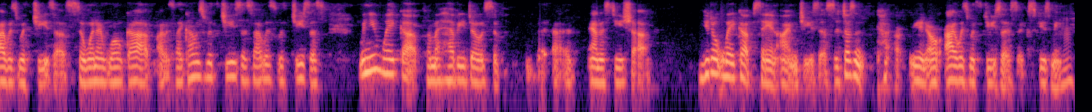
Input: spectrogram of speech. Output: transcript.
i was with jesus. So when i woke up i was like i was with jesus i was with jesus. When you wake up from a heavy dose of uh, anesthesia you don't wake up saying i'm jesus. It doesn't you know i was with jesus excuse me. Mhm.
